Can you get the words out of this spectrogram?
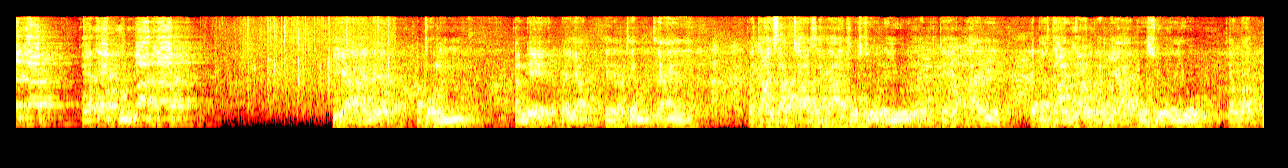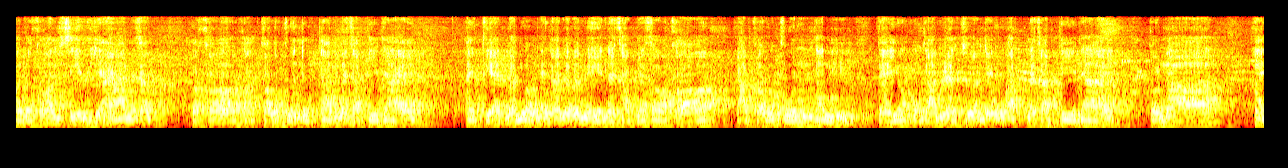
นะครับ ขอขอบคุณมากครับยานะครับผม พันเอกประหยัดเทพแจ่มใจ ประธานสาขาสภาผู้สูงอายุแห่งประเทศไทย และประธานทางปัญญาผู้สูงอายุ จังหวัดพระนครศรีอยุธยานะครับก็ขอกราบขอบพระคุณทุกท่านนะครับที่ได้ให้เกียรติมาร่วมในงานในวันนี้นะครับ แล้วก็ขอกราบขอบพระคุณท่านนายกองค์การบริหารส่วนจังหวัดนะครับที่ได้กรุณาให้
